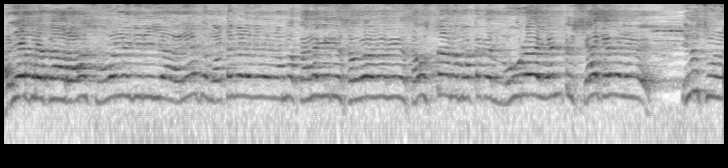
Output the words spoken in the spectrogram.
ಅದೇ ಪ್ರಕಾರ ಸುವರ್ಣಗಿರಿಯಲ್ಲಿ ಅನೇಕ ಮಠಗಳಿವೆ. ನಮ್ಮ ಕನಗಿರಿ ಸುವರ್ಣಗಿರಿ ಸಂಸ್ಥಾನ ಮಠಗಳ ನೂರ ಎಂಟು ಶಾಖೆಗಳಿವೆ. ಇದು ಸುಳ್ಳ.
